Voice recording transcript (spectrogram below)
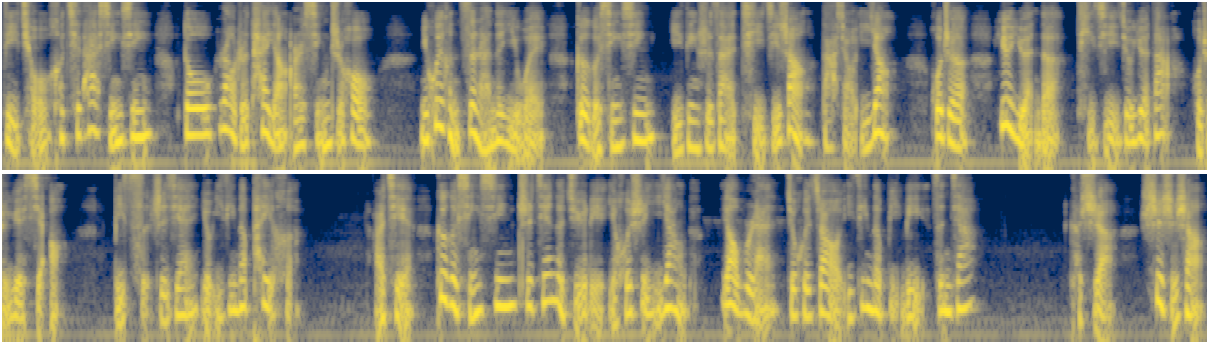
地球和其他行星都绕着太阳而行之后，你会很自然的以为各个行星一定是在体积上大小一样，或者越远的体积就越大。或者越小，彼此之间有一定的配合，而且各个行星之间的距离也会是一样的，要不然就会照一定的比例增加。可是啊，事实上，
